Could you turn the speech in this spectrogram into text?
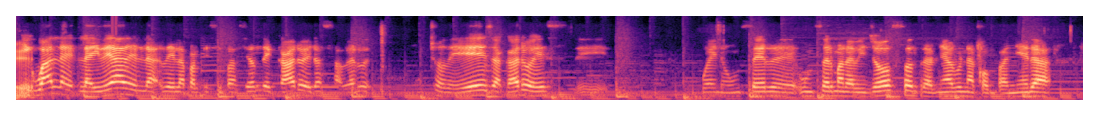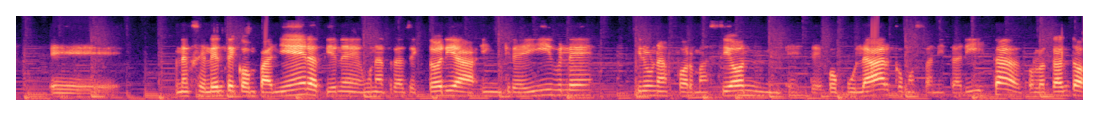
Eh, Igual la, la idea de la, de la participación de Caro era saber mucho de ella. Caro es, eh, bueno, un ser, eh, un ser maravilloso, entrañable, una compañera, eh, una excelente compañera, tiene una trayectoria increíble, tiene una formación este, popular como sanitarista, por lo tanto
